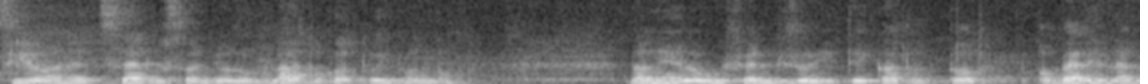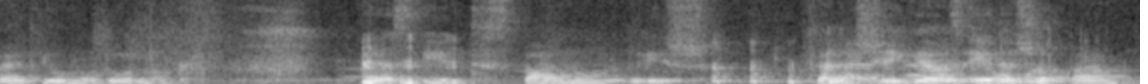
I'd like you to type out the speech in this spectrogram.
Szia, Anett, szervusz angyalom, látogatói vannak? Daniela újfent bizonyítékát adta a belé nevelt jómódornak. Ez itt Spán úr és felesége, az édesapám.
